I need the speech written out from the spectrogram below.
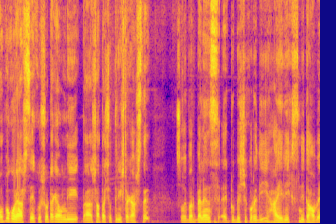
অল্প করে আসছে, একুশশো টাকা অনলি সাতাশশো তিরিশ টাকা আসছে। সো এবার ব্যালেন্স একটু বেশি করে দিই। হাই রিস্ক নিতে হবে।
